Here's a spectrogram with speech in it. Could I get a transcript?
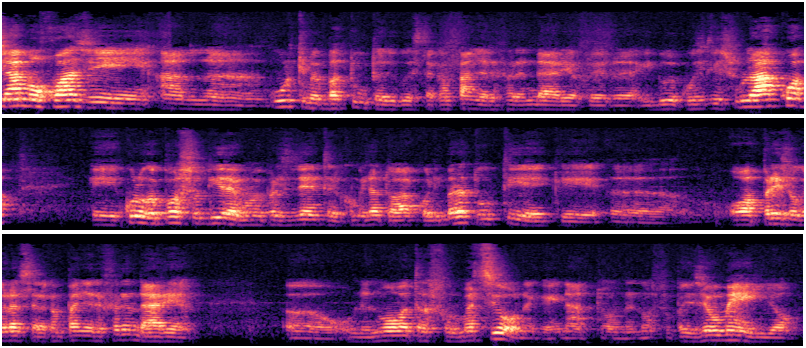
siamo quasi alle ultime battute di questa campagna referendaria per i due quesiti sull'acqua e quello che posso dire come presidente del Comitato Acqua Libera Tutti è che eh, ho appreso grazie alla campagna referendaria eh, una nuova trasformazione che è in atto nel nostro paese, o meglio,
